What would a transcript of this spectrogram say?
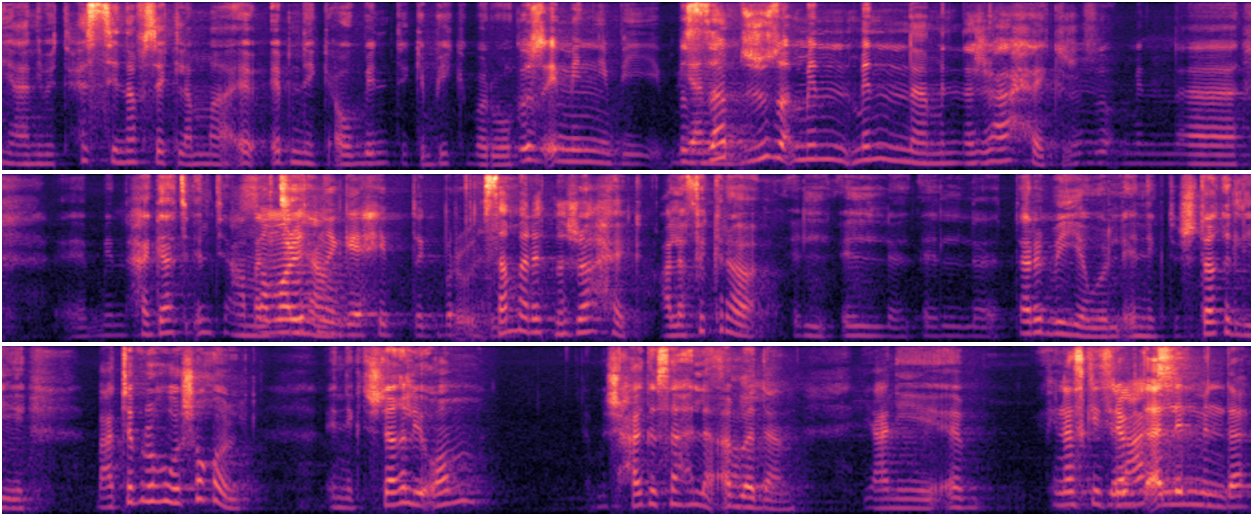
يعني بتحسي نفسك لما ابنك أو بنتك بيكبروا. جزء مني بي بالضبط جزء من من من نجاحك جزء من من حاجات أنت عملتيها. ثمرة نجاحي بتكبر قدام ثمرة نجاحك. على فكرة ال- ال- التربية وإنك تشتغلي بعتبره هو شغل. إنك تشتغلي أم مش حاجة سهلة صح. أبدا. يعني في ناس كتير. بتقلل من ده.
